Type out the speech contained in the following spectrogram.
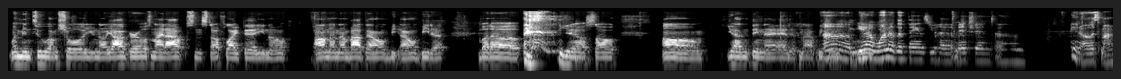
women too. I'm sure you know y'all girls' night outs and stuff like that. You know, I don't know nothing about that. I don't be I don't be there, but uh, yeah. So, um, you got anything to add? If not, we can. Um, yeah, one of the things you had mentioned, um, you know, it's my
